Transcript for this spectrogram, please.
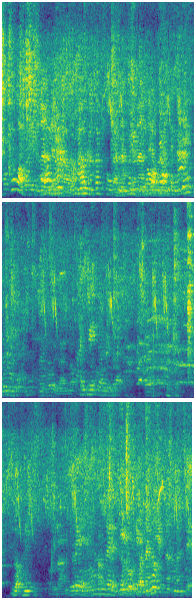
บอกเขาบอกว่าเด็กแล้วนะเอาหนังกระปุกอันนั้นไม่ได้บอกได้แต่ง่ายใครเด็กอะไร หลอกนี่เล่เล่ที่เขาเก็บนั่นมันเสีย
